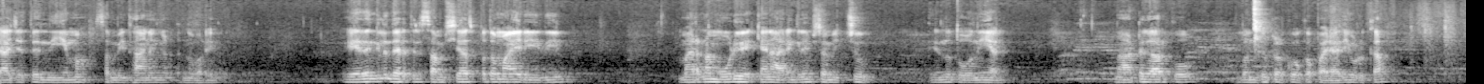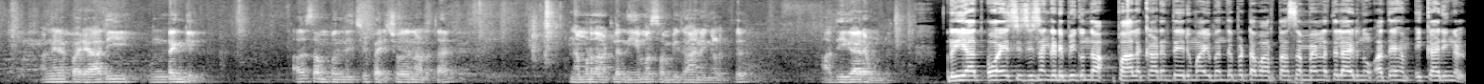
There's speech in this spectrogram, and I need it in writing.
രാജ്യത്തെ നിയമ സംവിധാനങ്ങൾ എന്ന് പറയുന്നത്. ഏതെങ്കിലും തരത്തിൽ സംശയാസ്പദമായ രീതിയിൽ മരണം മൂടി വയ്ക്കാൻ ആരെങ്കിലും ശ്രമിച്ചു എന്ന് തോന്നിയാൽ നാട്ടുകാർക്കോ ബന്ധുക്കൾക്കോ ഒക്കെ പരാതി കൊടുക്കാം. അങ്ങനെ പരാതി ഉണ്ടെങ്കിൽ അത് സംബന്ധിച്ച് പരിശോധന നടത്താൻ നമ്മുടെ നാട്ടിലെ നിയമ സംവിധാനങ്ങൾക്ക് അധികാരമുണ്ട്. റിയാദ് ഒ എസ് സി സംഘടിപ്പിക്കുന്ന പാലക്കാടൻ തേരുമായി ബന്ധപ്പെട്ട വാർത്താ സമ്മേളനത്തിലായിരുന്നു അദ്ദേഹം ഇക്കാര്യങ്ങൾ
